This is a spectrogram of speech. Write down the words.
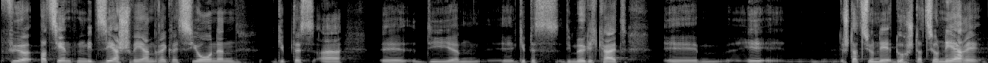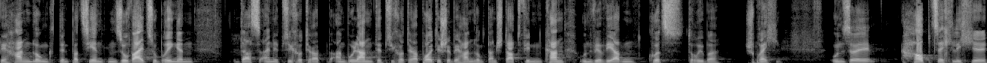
für Patienten mit sehr schweren Regressionen gibt es, äh, äh die, ähm, äh, gibt es die Möglichkeit, ähm, äh, stationär, durch stationäre Behandlung den Patienten so weit zu bringen, dass eine Psychothera ambulante psychotherapeutische Behandlung dann stattfinden kann und wir werden kurz darüber sprechen. Unsere hauptsächliche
